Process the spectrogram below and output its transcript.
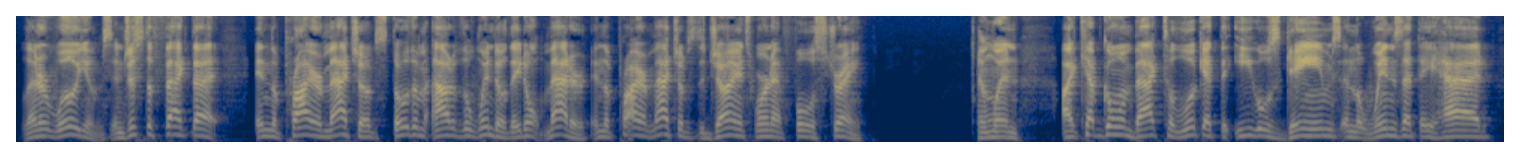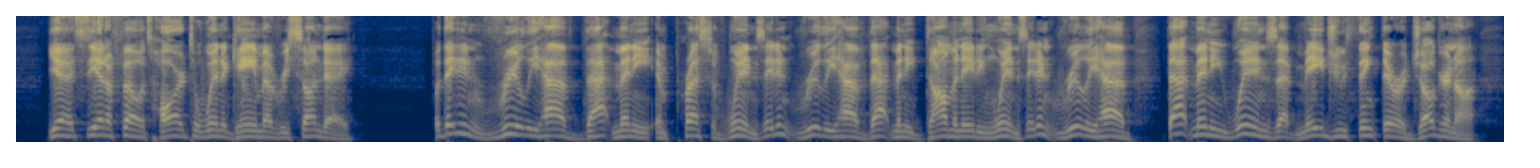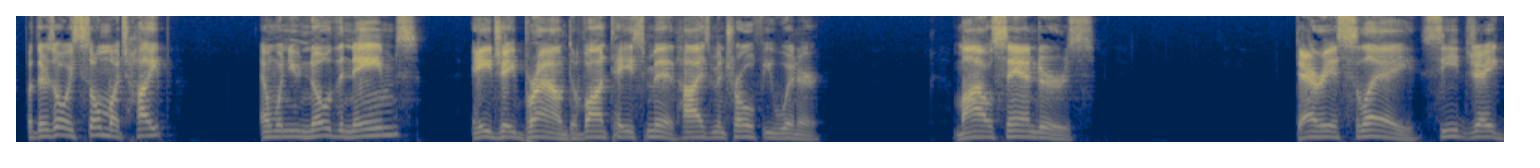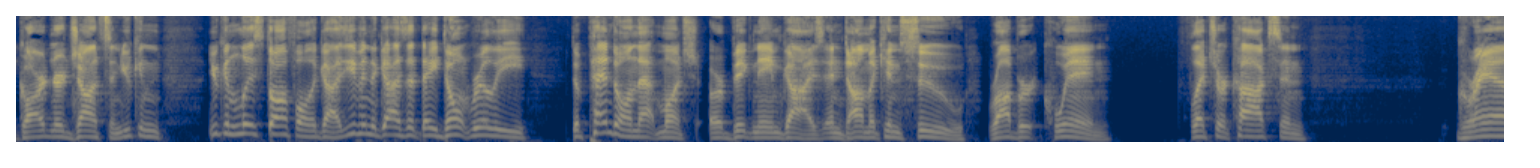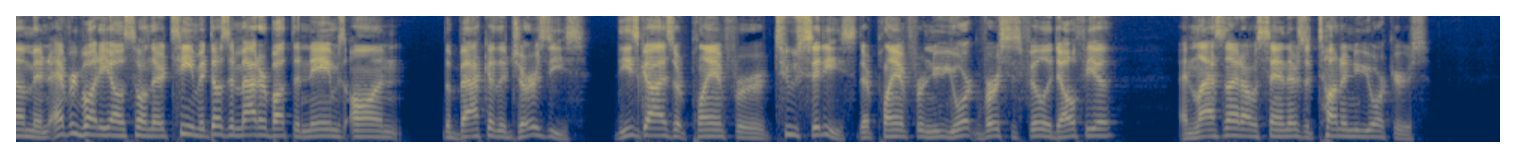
Leonard Williams, and just the fact that in the prior matchups, throw them out of the window. They don't matter. In the prior matchups, the Giants weren't at full strength. And when I kept going back to look at the Eagles' games and the wins that they had, yeah, it's the NFL. It's hard to win a game every Sunday. But they didn't really have that many impressive wins. They didn't really have that many dominating wins. They didn't really have that many wins that made you think they're a juggernaut. But there's always so much hype. And when you know the names, A.J. Brown, DeVonta Smith, Heisman Trophy winner, Miles Sanders, Darius Slay, C.J. Gardner Johnson. You can you can list off all the guys, even the guys that they don't really depend on that much are big name guys. And Dominican Sue, Robert Quinn, Fletcher Cox, and Graham, and everybody else on their team. It doesn't matter about the names on the back of the jerseys. These guys are playing for two cities. They're playing for New York versus Philadelphia. And last night I was saying there's a ton of New Yorkers.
